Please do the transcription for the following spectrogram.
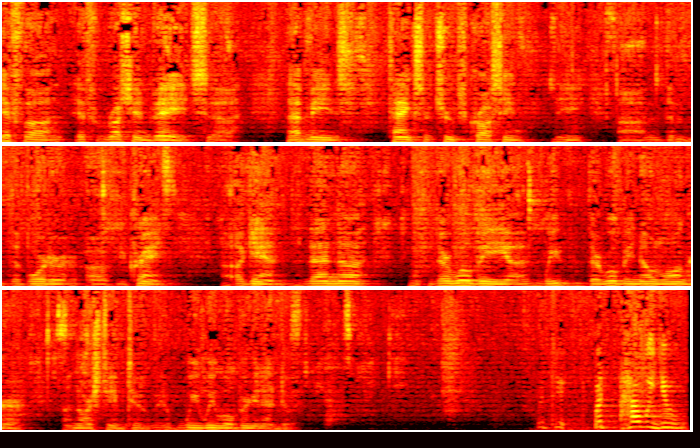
if, uh, if Russia invades, uh, that means tanks or troops crossing the, uh, the, the, border of Ukraine uh, again, then uh, there will be uh, we there will be no longer a Nord Stream two. We we will bring an end to it. What how will you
